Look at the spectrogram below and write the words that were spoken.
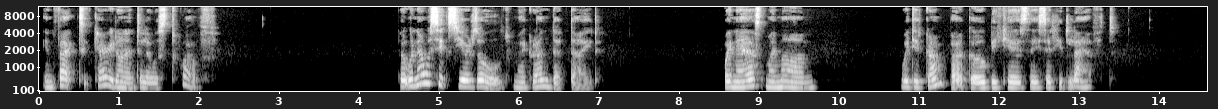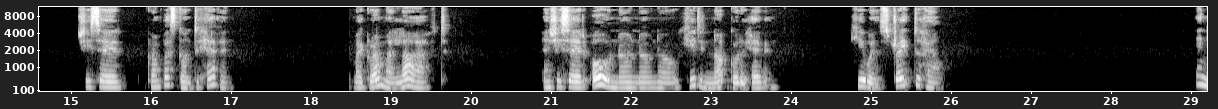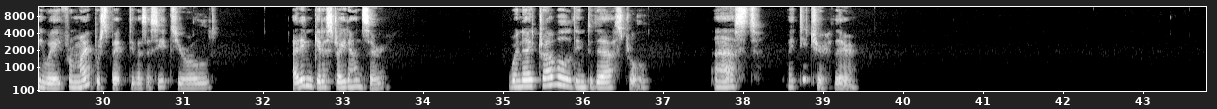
In fact, it carried on until I was 12. But when I was six years old, my granddad died. When I asked my mom, where did Grandpa go because they said he'd left? She said, Grandpa's gone to heaven. My grandma laughed and she said, Oh, no, no, no, he did not go to heaven. He went straight to hell. Anyway, from my perspective as a six year old, I didn't get a straight answer. When I traveled into the astral, I asked my teacher there.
